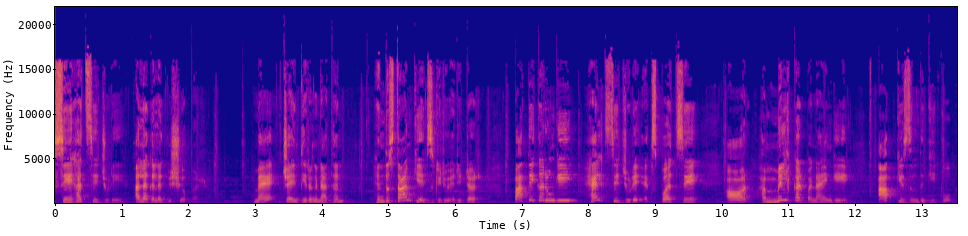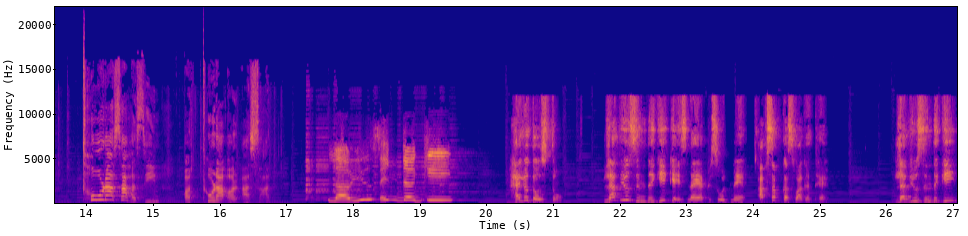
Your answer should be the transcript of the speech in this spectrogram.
सेहत से जुड़े अलग अलग विषयों पर। मैं जयंती रंगनाथन, हिंदुस्तान की एग्जीक्यूटिव एडिटर बातें करूँगी हेल्थ से जुड़े एक्सपर्ट से और हम मिलकर बनाएँगे आपकी ज़िंदगी को थोड़ा सा हसीन और थोड़ा और आसान। लव यू ज़िंदगी। हेलो दोस्तों लव यू ज़िंदगी के इस नए एपिसोड में आप सबका स्वागत है। लव यू ज़िंदगी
